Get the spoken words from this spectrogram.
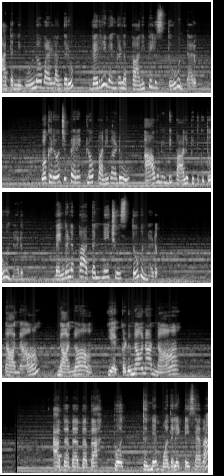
అతన్ని ఊళ్ళో వాళ్ళందరూ వెర్రి వెంగళప్ప అని పిలుస్తూ ఉంటారు. ఒకరోజు పెరట్లో పనివాడు ఆవు నుండి పాలు పితుకుతూ ఉన్నాడు. వెంగళప్ప అతన్నే చూస్తూ ఉన్నాడు. నాన్నా నాన్నా ఎక్కడున్నావు నాన్నా? అబ్బబ్బబ్బబ్బా పొద్దున్నే మొదలెట్టేశావా?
